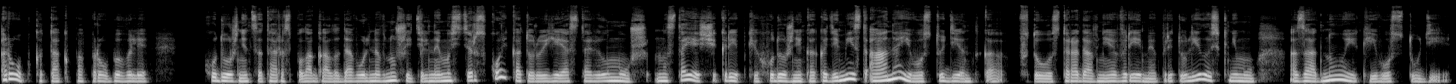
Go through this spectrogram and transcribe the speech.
робко так попробовали. Художница та располагала довольно внушительной мастерской, которую ей оставил муж, настоящий крепкий художник-академист, а она его студентка, в то стародавнее время притулилась к нему, а заодно и к его студии.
